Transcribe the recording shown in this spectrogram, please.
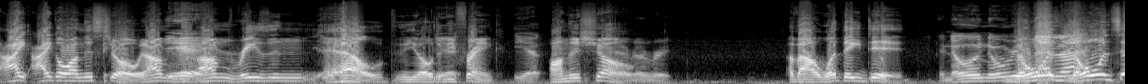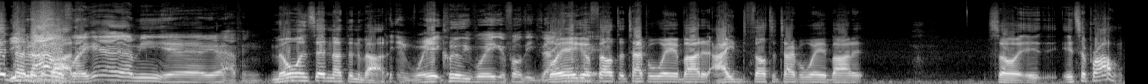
I, I go on this show and I'm Yeah. I'm raising hell, you know, to Yeah. be frank, Yep. on this show about what they did. And no one, no one, No one, no one said Even nothing I was it. like, yeah, I mean, yeah, yeah, happened. No one said nothing about it. And Boy, clearly Boyega felt the exact Boyega way. felt the type of way about it. I felt the type of way about it. So it it's a problem.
